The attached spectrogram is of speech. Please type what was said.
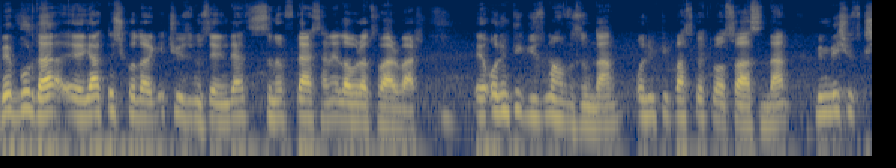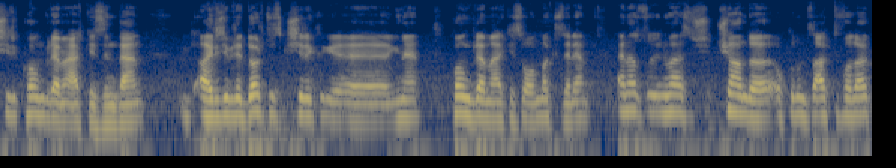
Ve burada e, yaklaşık olarak 200'ün üzerinde sınıf, dershane, laboratuvar var. E, olimpik yüzme havuzundan, olimpik basketbol sahasından, 1500 kişilik kongre merkezinden, ayrıca bir de 400 kişilik e, yine kongre merkezi olmak üzere en az üniversite şu- anda okulumuzda aktif olarak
